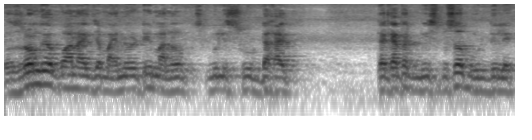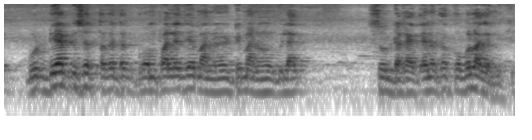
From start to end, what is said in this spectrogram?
বজৰংগেও কোৱা নাই যে মাইনৰিটিৰ মানুহ বুলি চুৰ দেখায় তেখেতক বিছ বছৰ ভোট দিলে। ভোট দিয়াৰ পিছত তেখেতক গম পালে যে মাইনৰিটি মানুহবিলাক চোৰ দেখায়। তেনেকুৱা ক'ব লাগে নেকি?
